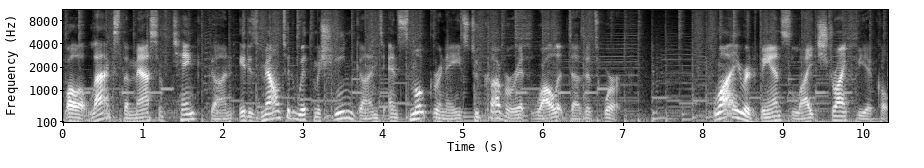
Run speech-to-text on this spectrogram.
While it lacks the massive tank gun, it is mounted with machine guns and smoke grenades to cover it while it does its work. Flyer Advanced Light Strike Vehicle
